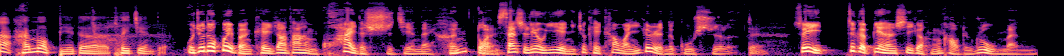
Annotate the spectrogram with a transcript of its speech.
那还有没有别的推荐的？我觉得绘本可以让他很快的时间内，很短，三十六页，你就可以看完一个人的故事了。对，所以这个变成是一个很好的入门。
